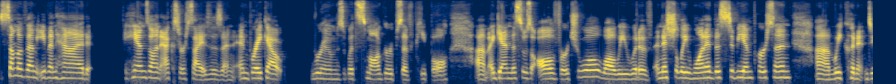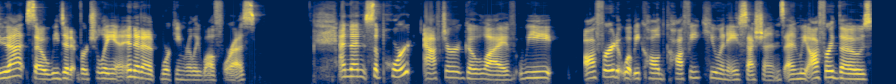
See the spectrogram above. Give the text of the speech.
some of them even had hands-on exercises and, and breakout rooms with small groups of people. Um, again, this was all virtual. While we would have initially wanted this to be in person, um, we couldn't do that. So we did it virtually and it ended up working really well for us. And then support after go live, we offered what we called coffee Q&A sessions and we offered those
